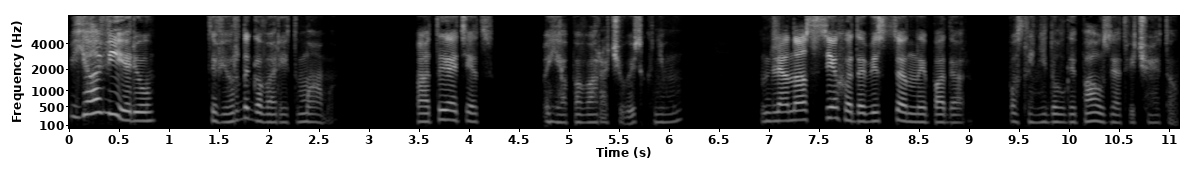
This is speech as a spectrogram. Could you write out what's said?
«Я верю», — твердо говорит мама. «А ты, отец?» Я поворачиваюсь к нему. «Для нас всех это бесценный подарок», — после недолгой паузы отвечает он.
